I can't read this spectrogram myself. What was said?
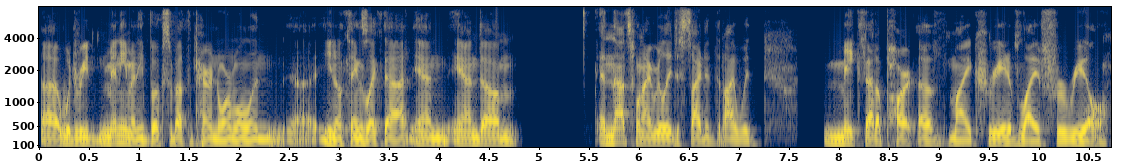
uh, would read many, many books about the paranormal and, uh, you know, things like that. And, and, um, and that's when I really decided that I would make that a part of my creative life for real,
